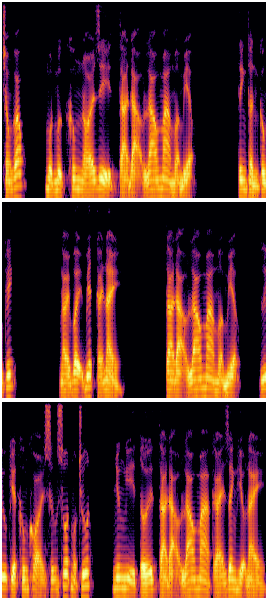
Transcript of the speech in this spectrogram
trong góc, một mực không nói gì tà đạo lao ma mở miệng. Tinh thần công kích. Ngài vậy biết cái này. Tà đạo lao ma mở miệng, Lưu Kiệt không khỏi sững sốt một chút, nhưng nghĩ tới tà đạo lao ma cái danh hiệu này,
